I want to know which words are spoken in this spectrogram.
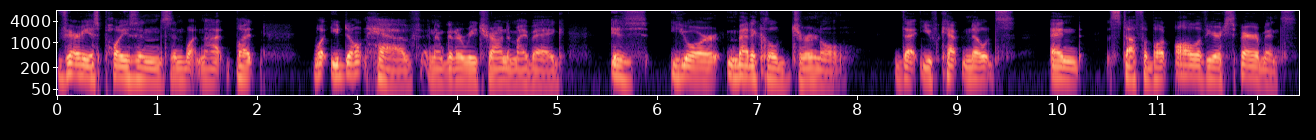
various poisons and whatnot, but what you don't have, and I'm going to reach around in my bag, is your medical journal that you've kept notes and stuff about all of your experiments.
